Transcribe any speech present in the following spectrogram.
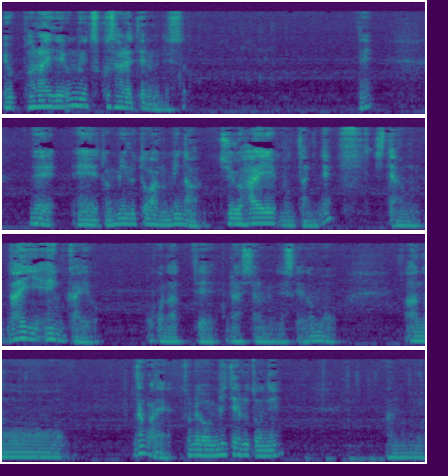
酔っ払いで埋め尽くされてるんですよ。ね。で、えっ、ー、と、見ると、あの、みんな、9杯持ったりね、して、あの、大宴会を行っていらっしゃるんですけども、あのー、なんかね、それを見てるとね、あのー、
